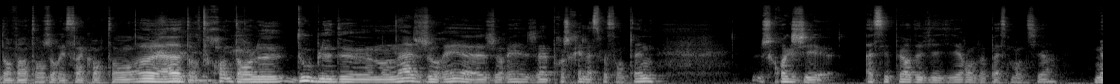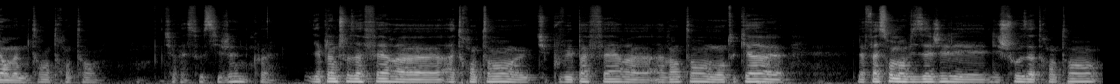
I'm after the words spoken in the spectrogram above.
dans 20 ans j'aurai 50 ans, oh là, dans, 30, dans le double de mon âge, j'aurai, j'approcherai la soixantaine. Je crois que j'ai assez peur de vieillir, on va pas se mentir, mais en même temps, 30 ans, tu restes aussi jeune, quoi. Il y a plein de choses à faire euh, à 30 ans euh, que tu pouvais pas faire euh, à 20 ans, ou en tout cas, la façon d'envisager les, les, choses à 30 ans,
